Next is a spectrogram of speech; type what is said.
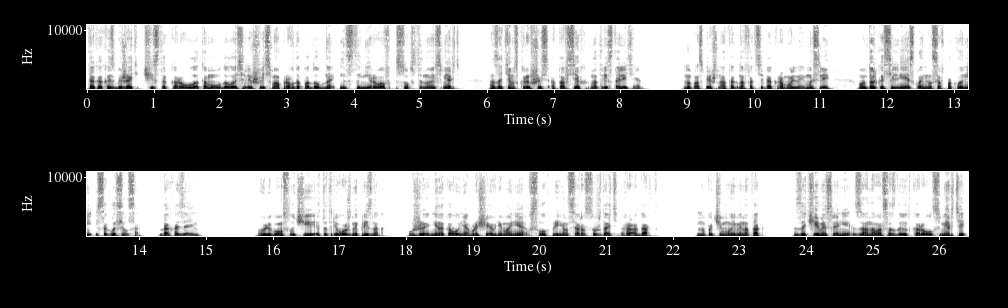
так как избежать чисто караула тому удалось лишь весьма правдоподобно инсценировав собственную смерть, а затем скрывшись ото всех на три столетия но поспешно отогнав от себя крамольные мысли, он только сильнее склонился в поклоне и согласился. «Да, хозяин». В любом случае, это тревожный признак. Уже ни на кого не обращая внимания, вслух принялся рассуждать Раагард. Но почему именно так? Зачем, если они заново создают караул смерти,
